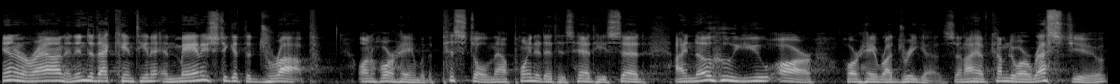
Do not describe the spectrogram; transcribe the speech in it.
in and around and into that cantina and managed to get the drop on Jorge. And with a pistol now pointed at his head, he said, I know who you are, Jorge Rodriguez, and I have come to arrest you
